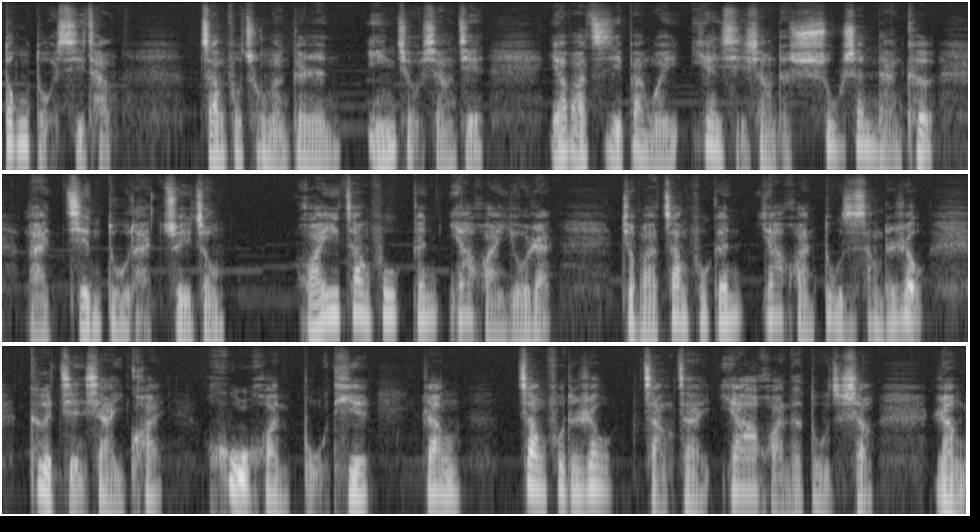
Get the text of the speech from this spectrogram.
东躲西藏。丈夫出门跟人饮酒相见，也要把自己扮为宴席上的书生男客来监督、来追踪。怀疑丈夫跟丫鬟有染，就把丈夫跟丫鬟肚子上的肉各剪下一块，互换补贴，让丈夫的肉长在丫鬟的肚子上，让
